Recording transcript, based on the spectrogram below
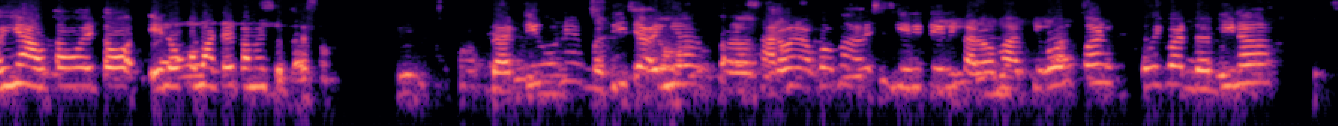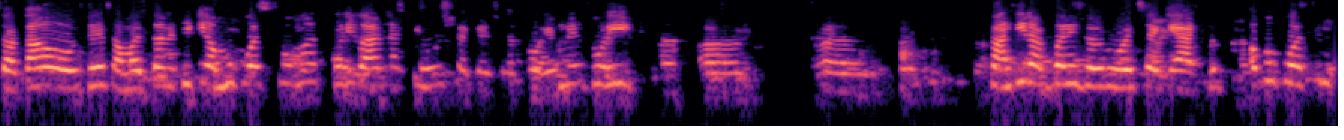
અહીંયા આવતા હોય તો એ લોકો માટે તમે શું કહેશો? દર્દીઓને બધી જ અહીંયા સારવાર આપવામાં આવે છે, જે રીતે એની કરવામાં આવતી હોય. પણ કોઈ વાર દર્દીના સગાઓ જે સમજતા નથી કે અમુક વસ્તુઓમાં થોડી વાર લાગતી હોઈ શકે છે. તો એમને થોડી શાંતિ રાખવાની જરૂર હોય છે કે આટલું અમુક વસ્તુ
